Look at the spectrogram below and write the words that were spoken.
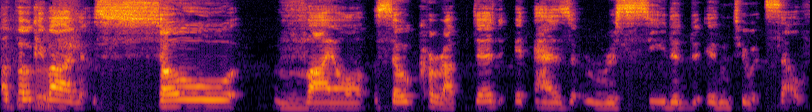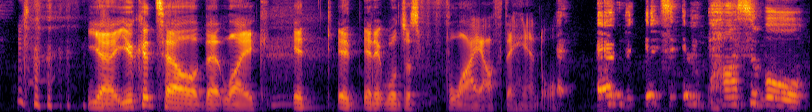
a Pokemon so vile, so corrupted, it has receded into itself. Yeah, you could tell that like it it and it will just fly off the handle. and it's impossible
